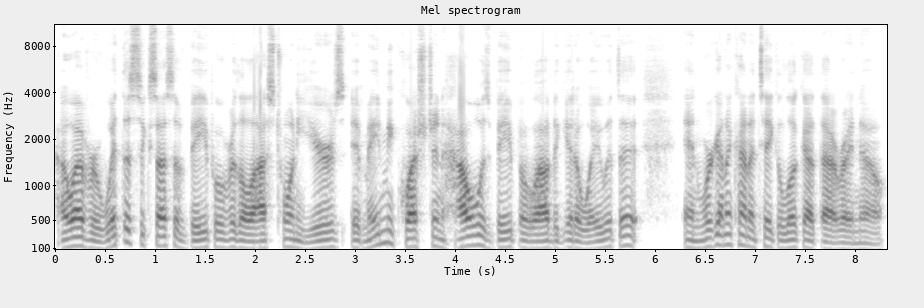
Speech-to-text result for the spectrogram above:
However, with the success of Bape over the last 20 years, it made me question how was Bape allowed to get away with it? And we're going to kind of take a look at that right now.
